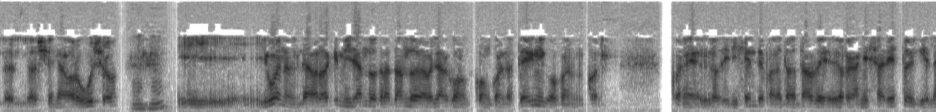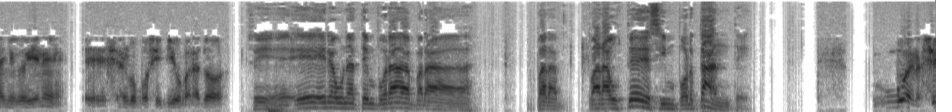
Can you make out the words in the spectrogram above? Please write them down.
lo, llena de orgullo. y, bueno, la verdad que mirando, tratando de hablar con, con, los técnicos, con, con, los dirigentes para tratar de, organizar esto y que el año que viene eh, sea algo positivo para todos. Sí, era una temporada para, para, para ustedes importante. Bueno, sí,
